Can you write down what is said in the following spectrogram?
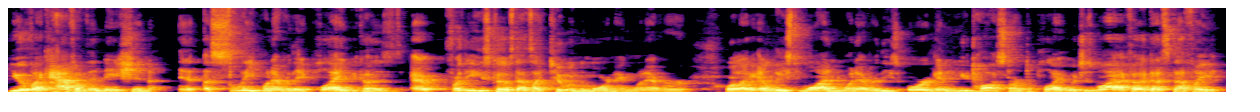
you have like half of the nation asleep whenever they play because uh, for the East Coast that's like two in the morning whenever or like at least one whenever these Oregon and Utah start to play, which is why I feel like that's definitely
